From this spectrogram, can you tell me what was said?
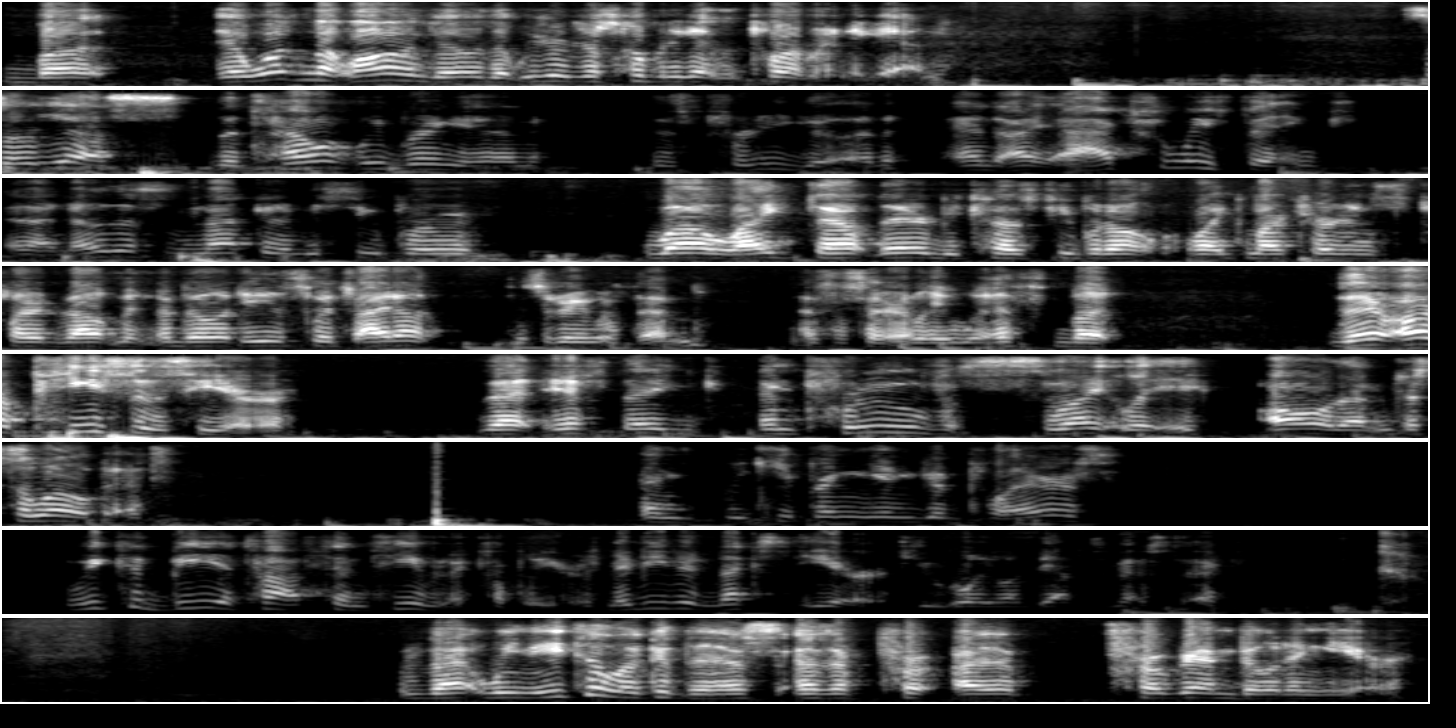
But it wasn't that long ago that we were just hoping to get in the tournament again. So yes, the talent we bring in is pretty good, and I actually think, and I know this is not going to be super well liked out there because people don't like Mark Turgeon's player development abilities, which I don't disagree with them necessarily with, but there are pieces here that if they improve slightly, all of them, just a little bit, and we keep bringing in good players, we could be a top 10 team in a couple years, maybe even next year if you really want to be optimistic. But we need to look at this as a, pro- a program building year.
